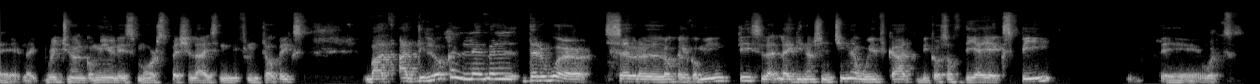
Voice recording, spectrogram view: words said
uh, like regional communities more specialized in different topics. But at the local level, there were several local communities. Like, in Argentina, we've got because of the IXP, uh, what's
